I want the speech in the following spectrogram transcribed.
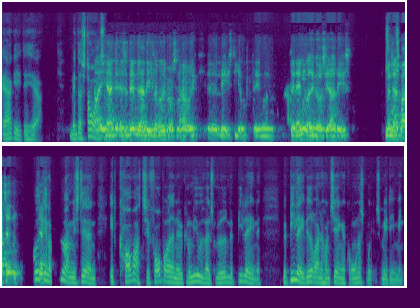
mærke i det her. Men der står Nej, altså... Ja, altså den der del af redegørelsen har jeg jo ikke øh, læst i. Den, den anden redegørelse, jeg har læst. Men lad os bare tage den godkender ja. Fødevareministeriet et cover til forberedende økonomiudvalgsmøde med bilagene, med bilag vedrørende håndtering af coronasmitte i mink.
